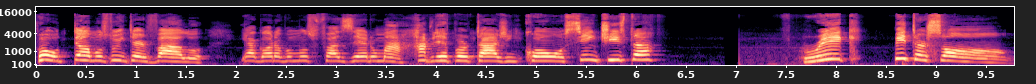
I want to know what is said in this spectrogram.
Voltamos do intervalo e agora vamos fazer uma rápida reportagem com o cientista Rick Peterson.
